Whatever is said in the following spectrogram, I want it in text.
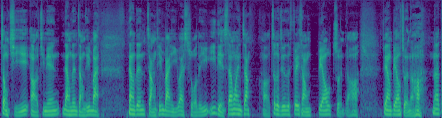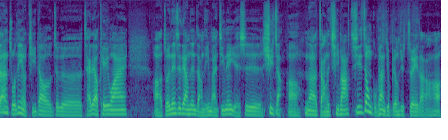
重骑啊，今天亮灯涨停板，亮灯涨停板以外锁了一一点三万张，好，这个就是非常标准的哈，非常标准的哈。那当然昨天有提到这个材料 KY。啊，昨天是量增涨停板，今天也是续涨啊，那涨了七八。其实这种股票你就不用去追了哈。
